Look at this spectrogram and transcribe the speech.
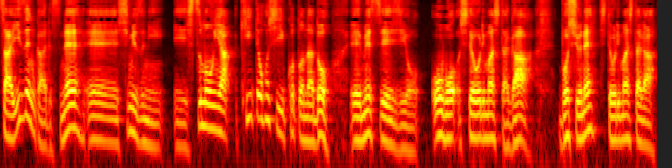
さあ、以前からですね、えー、清水に、えー、質問や聞いてほしいことなど、えー、メッセージを応募しておりましたが、募集ね、しておりましたが、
